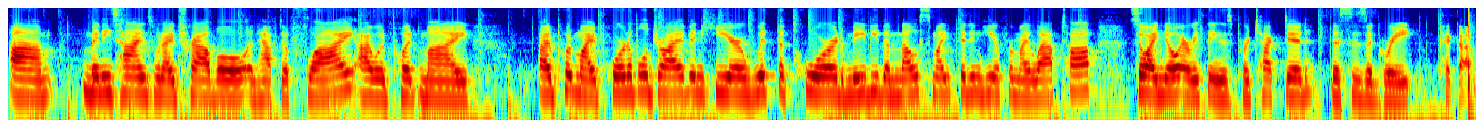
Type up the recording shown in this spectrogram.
um, many times when I travel and have to fly, I would put my I'd put my portable drive in here with the cord. Maybe the mouse might fit in here for my laptop. So I know everything is protected. This is a great pickup.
